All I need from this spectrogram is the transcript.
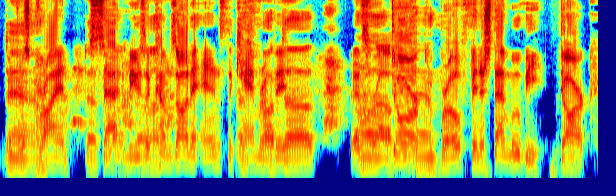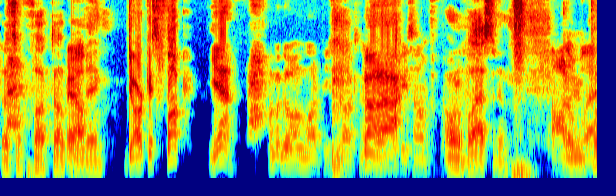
They're just crying. That's Sad music up. comes on. It ends. The That's camera fades. fade. up. It's Oh, rough. Dark, man. bro. Finish that movie. Dark. That's a fucked up Yeah. ending. Dark as fuck. Yeah. I'm gonna go unlock these dogs and ah. Peace home. I would have blasted him. Auto Put blast.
